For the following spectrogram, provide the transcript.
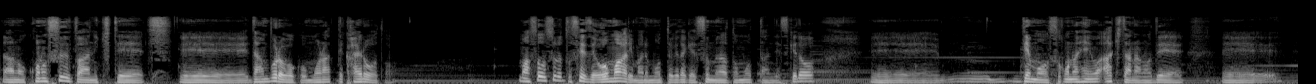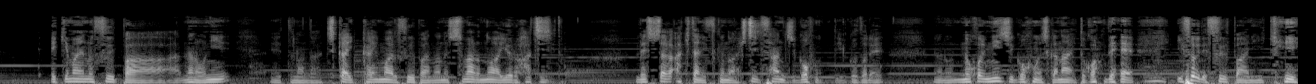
あの、このスーパーに来て、えー、段ボール箱をもらって帰ろうと。まあそうするとせいぜい大曲りまで持っていくだけで済むなと思ったんですけど、えー、でもそこの辺は秋田なので、えー、駅前のスーパーなのに、えっ、となんだ、地下1階もあるスーパーなのに閉まるのは夜8時と。列車が秋田に着くのは7時35分っていうことで、あの、残り25分しかないところで、急いでスーパーに行き、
